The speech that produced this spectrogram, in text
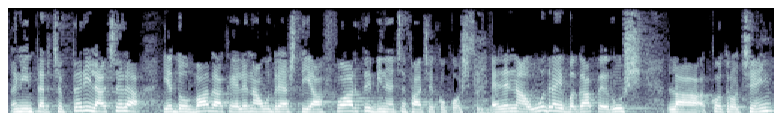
În interceptările acelea e dovada că Elena Udrea știa foarte bine ce face Cocoș. Sigur. Elena Udrea îi băga pe ruși la Cotroceni.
